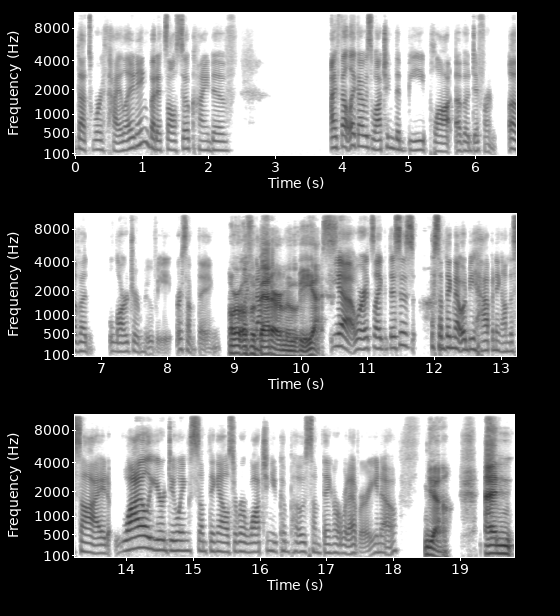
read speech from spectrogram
that's worth highlighting, but it's also kind of I felt like I was watching the B plot of a different of a larger movie or something. Or Like of a that- better movie, yes. Yeah, where it's like this is something that would be happening on the side while you're doing something else or we're watching you compose something or whatever, you know. Yeah. And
